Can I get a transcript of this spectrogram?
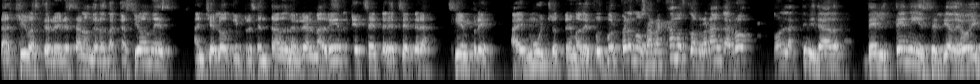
las Chivas que regresaron de las vacaciones, Ancelotti presentado en el Real Madrid, etcétera, etcétera. Siempre hay mucho tema de fútbol. Pero nos arrancamos con Roland Garros, con la actividad del tenis el día de hoy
